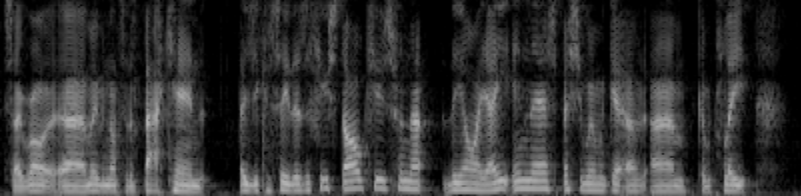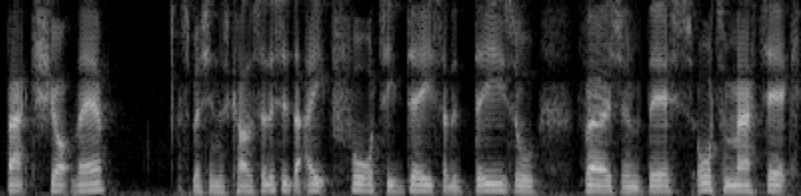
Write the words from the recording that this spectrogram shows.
So uh, moving on to the back end, as you can see, there's a few style cues from that the i8 in there, especially when we get a um, complete back shot there especially in this colour. So this is the 840D, so the diesel version of this, automatic,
